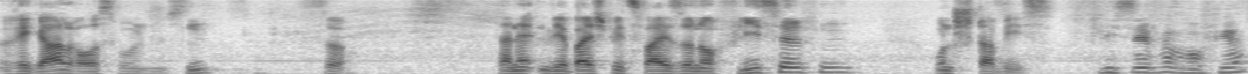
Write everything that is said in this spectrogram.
Regal rausholen müssen. So. Dann hätten wir beispielsweise noch Fließhilfen und Stabis. Fließhilfe wofür?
